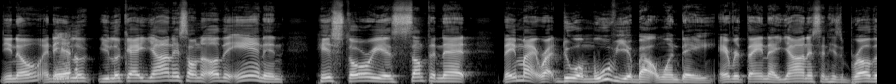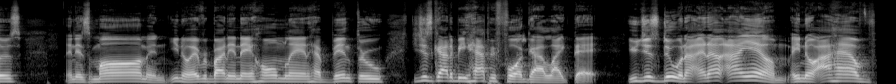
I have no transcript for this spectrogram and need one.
You know, and then Yeah. you look you look at Giannis on the other end, and his story is something that they might do a movie about one day. Everything that Giannis and his brothers and his mom and you know everybody in their homeland have been through. You just got to be happy for a guy like that. You just do, and I, and I, I am. You know, I have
